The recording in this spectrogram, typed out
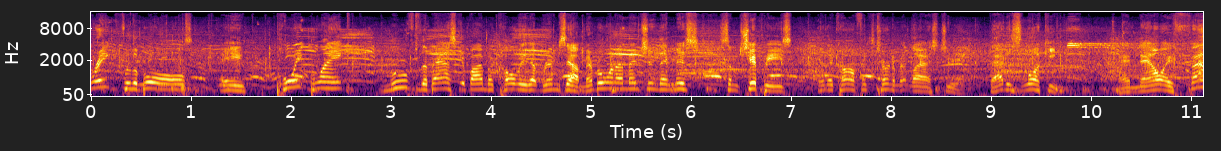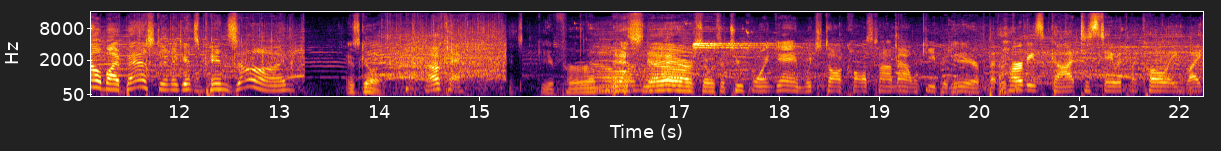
break for the Bulls. A point blank move to the basket by McCauley that rims out. Remember when I mentioned they missed some chippies in the conference tournament last year? That is lucky. And now a foul by Baston against Pinzan is good. Okay. Give her a Oh, miss no. there, so it's a two-point game. Wichita calls timeout. We'll keep it here. But Harvey's got to stay with McCauley, like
